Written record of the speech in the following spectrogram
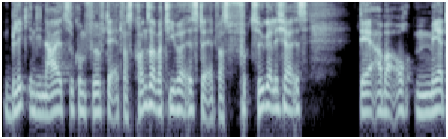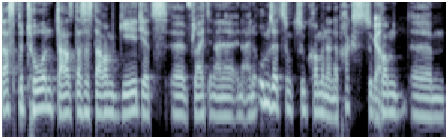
Blick in die nahe Zukunft wirft, der etwas konservativer ist, der etwas zögerlicher ist, der aber auch mehr das betont, dass, dass es darum geht, jetzt äh, vielleicht in eine, in eine Umsetzung zu kommen, in eine Praxis zu ja. kommen. Ähm,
